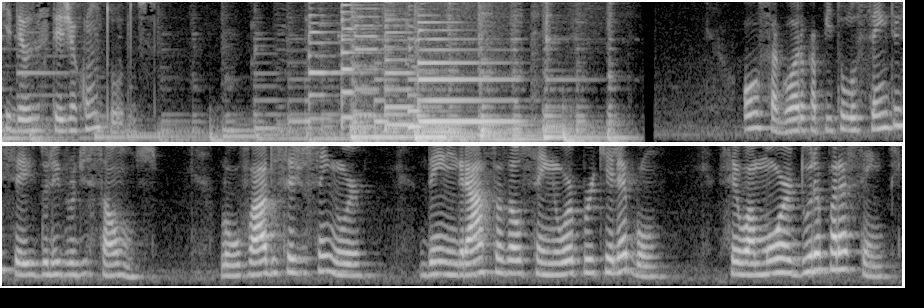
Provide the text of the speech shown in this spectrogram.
Que Deus esteja com todos. Ouça agora o capítulo 106 do livro de Salmos. Louvado seja o Senhor. Deem graças ao Senhor porque Ele é bom. Seu amor dura para sempre.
